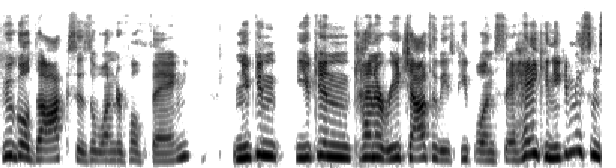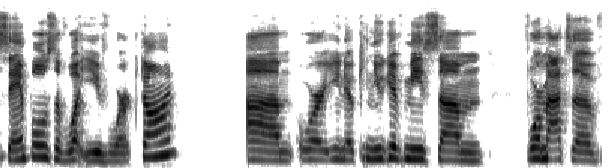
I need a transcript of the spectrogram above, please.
Google Docs is a wonderful thing. And you can you can kind of reach out to these people and say, "Hey, can you give me some samples of what you've worked on?" Um, or you know, can you give me some formats of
